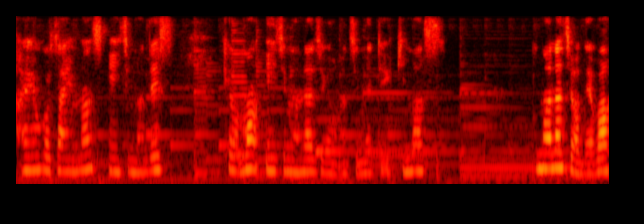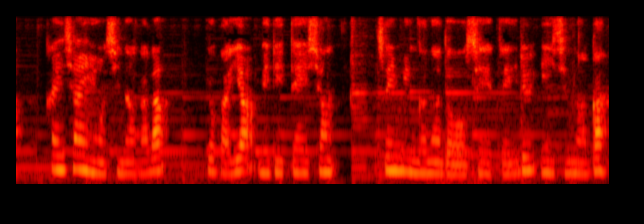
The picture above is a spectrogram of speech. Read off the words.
はようございます。飯島です。今日も飯島ラジオを始めていきます。このラジオでは会社員をしながらヨガやメディテーション、スイミングなどを教えている飯島が、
